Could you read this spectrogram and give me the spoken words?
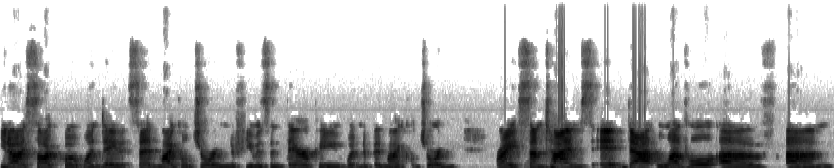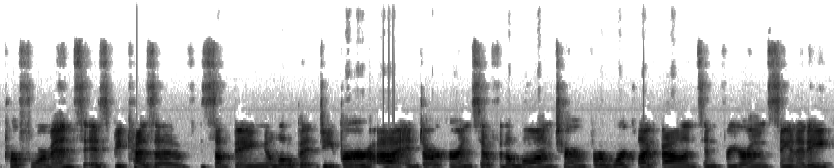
you know, I saw a quote one day that said Michael Jordan, if he was in therapy, wouldn't have been Michael Jordan. Right. Yeah. Sometimes it, that level of um, performance is because of something a little bit deeper uh, and darker. And so, for the long term, for work life balance and for your own sanity,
